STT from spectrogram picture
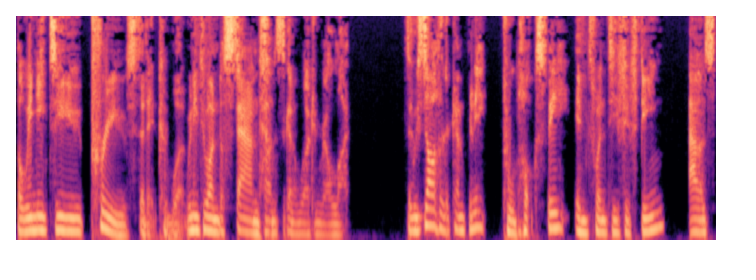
but we need to prove that it could work. We need to understand how this is going to work in real life. So we started a company called Hoxby in 2015 as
